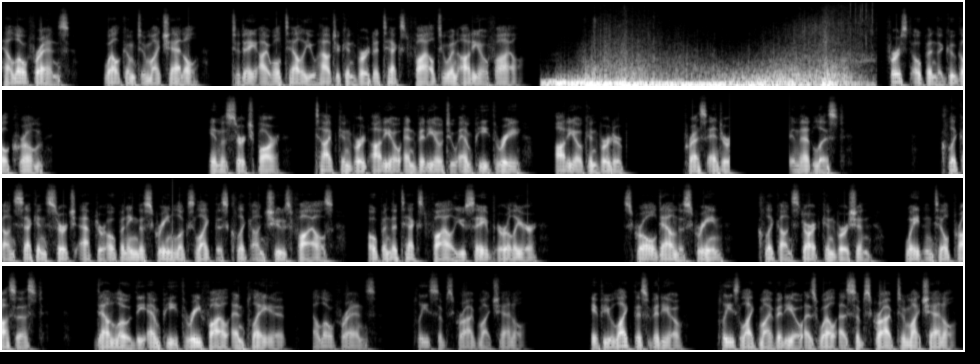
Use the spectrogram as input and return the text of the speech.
Hello friends, welcome to my channel, today I will tell you how to convert a text file to an audio file. First open the Google Chrome. In the search bar, type convert audio and video to MP3, audio converter. Press enter. In that list, click on second search after opening the screen looks like this click on choose files, open the text file you saved earlier. Scroll down the screen, click on start conversion, wait until processed, download the MP3 file and play it. Hello friends, please subscribe my channel. If you like this video, please like my video as well as subscribe to my channel.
